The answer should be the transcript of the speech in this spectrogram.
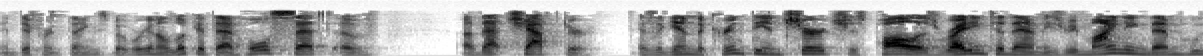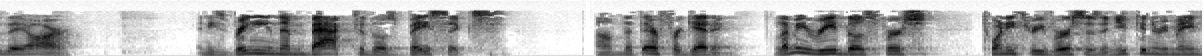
and different things. But we're going to look at that whole set of uh, that chapter. As again, the Corinthian church, as Paul is writing to them, he's reminding them who they are. And he's bringing them back to those basics um, that they're forgetting. Let me read those first 23 verses, and you can remain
